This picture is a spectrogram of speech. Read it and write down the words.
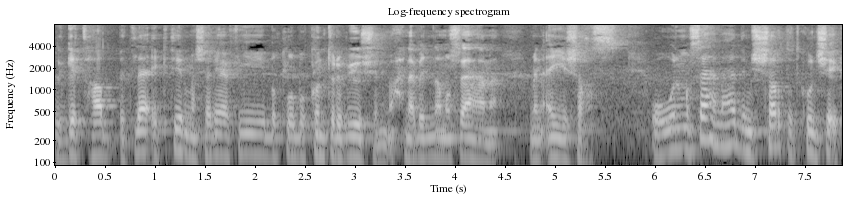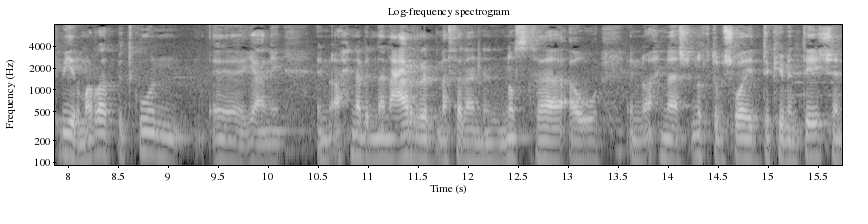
ال GitHub بتلاقي كتير مشاريع فيه بيطلبوا contribution إحنا بدنا مساهمة من أي شخص. والمساهمة هذه مش شرط تكون شيء كبير مرات بتكون يعني إنه إحنا بدنا نعرب مثلا النسخة أو إنه إحنا نكتب شوية documentation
